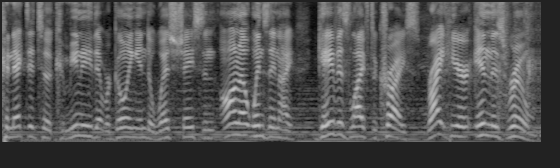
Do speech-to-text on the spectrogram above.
connected to a community that we're going into West Chase. And on a Wednesday night, gave his life to Christ right here in this room.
